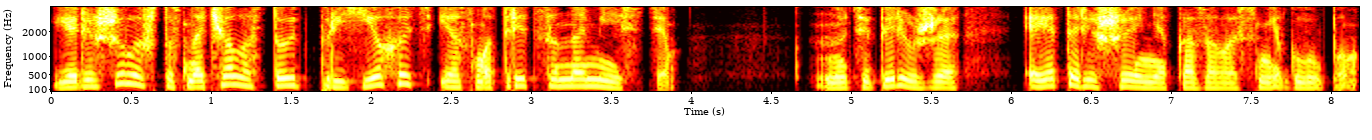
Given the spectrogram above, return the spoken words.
Я решила, что сначала стоит приехать и осмотреться на месте. Но теперь уже это решение казалось мне глупым.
